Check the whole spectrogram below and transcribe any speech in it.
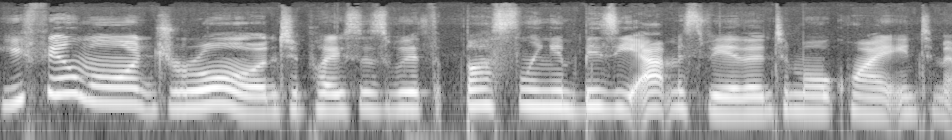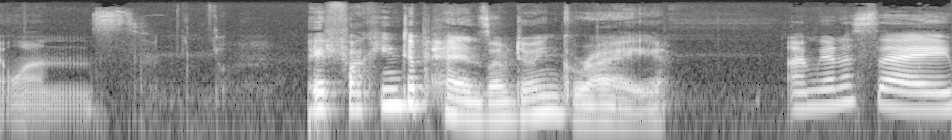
you feel more drawn to places with bustling and busy atmosphere than to more quiet, intimate ones. It fucking depends. I'm doing grey. I'm gonna say,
